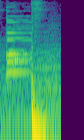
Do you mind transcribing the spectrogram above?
Bye.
